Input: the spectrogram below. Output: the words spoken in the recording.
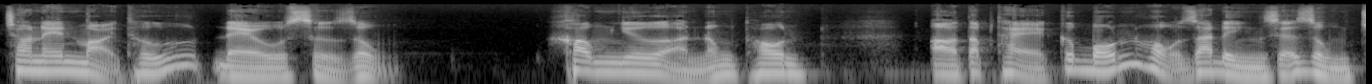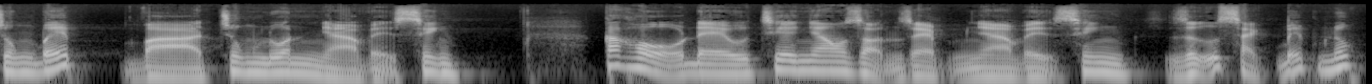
cho nên mọi thứ đều sử dụng không như ở nông thôn. Ở tập thể cứ 4 hộ gia đình sẽ dùng chung bếp và chung luôn nhà vệ sinh. Các hộ đều chia nhau dọn dẹp nhà vệ sinh, giữ sạch bếp núc.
